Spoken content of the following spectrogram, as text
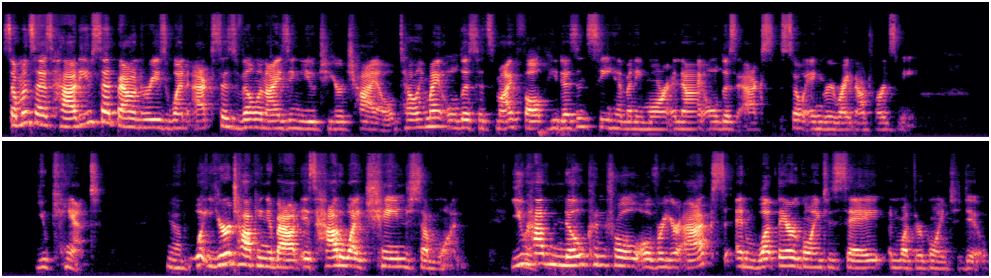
Someone says, How do you set boundaries when X is villainizing you to your child? Telling my oldest it's my fault. He doesn't see him anymore. And now my oldest acts so angry right now towards me. You can't. Yeah. What you're talking about is how do I change someone? You right. have no control over your ex and what they are going to say and what they're going to do.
